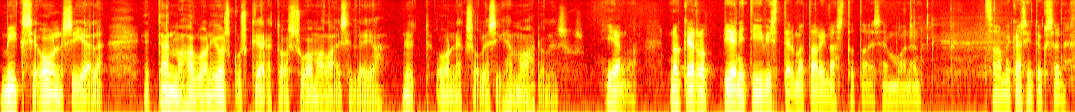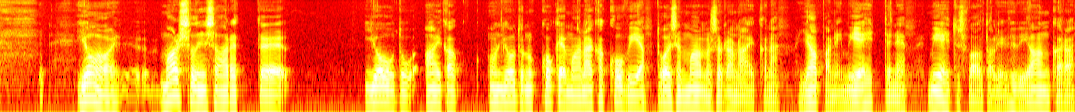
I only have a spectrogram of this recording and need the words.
miksi se on siellä. Että tämän mä haluan joskus kertoa suomalaisille ja nyt onneksi oli siihen mahdollisuus. Hienoa. No kerro pieni tiivistelmä tarinasta tai semmoinen, saamme käsityksen. Joo, Marshallin saaret joutu aika on joutunut kokemaan aika kovia toisen maailmansodan aikana. Japani miehittene, miehitysvalta oli hyvin ankara.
